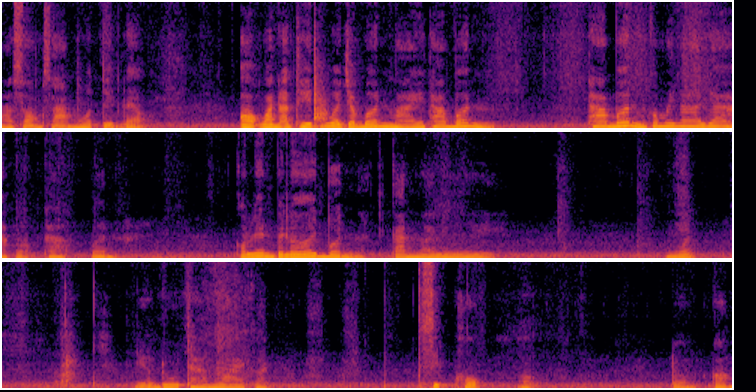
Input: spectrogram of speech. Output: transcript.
มาสองสามงวดติดแล้ว ออกวันอาทิตย์ด้วยจะเบิ้ลไหม ถ้าเบิ้ล ถ้าเบิ้ลก็ไม่น่ายากหรอกถ้าเบิ้ล ก็เล่นไปเลยเบิ้ลกันไว้เลย งวด เดี๋ยวดูไทม์ไลน์ก่อนสิบหก โดนกล้อง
